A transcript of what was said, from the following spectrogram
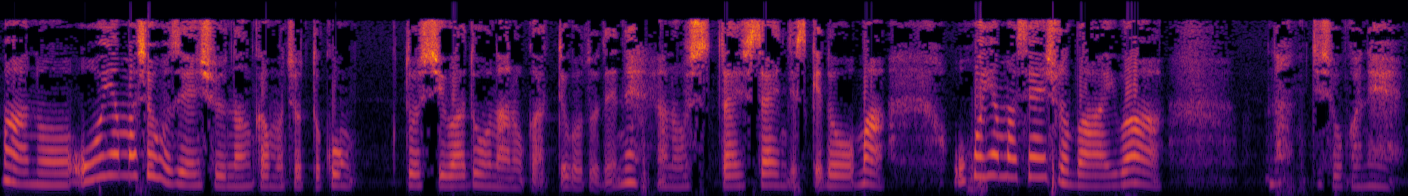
まああの、大山翔選手なんかもちょっと今年はどうなのかっていうことでね、あの、お伝えしたいんですけど、まあ、大山選手の場合は、なんでしょうかね、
